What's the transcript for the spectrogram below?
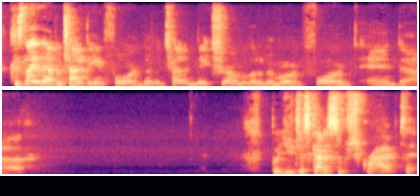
because lately I've been trying to be informed. I've been trying to make sure I'm a little bit more informed, and uh, but you just got to subscribe to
